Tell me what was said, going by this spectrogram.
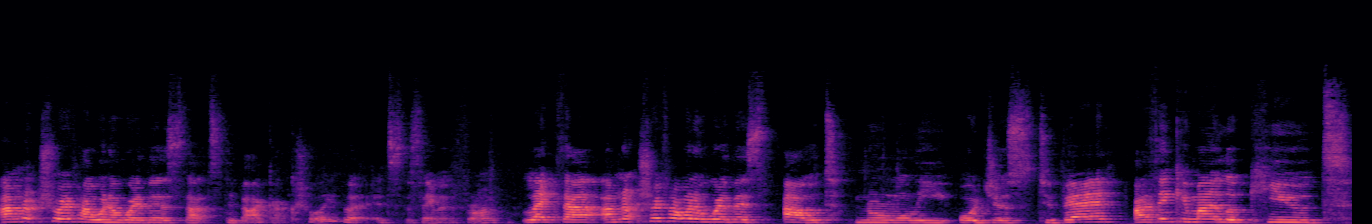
I'm not sure if I want to wear this, that's the back actually, but it's the same in the front. Like that, I'm not sure if I want to wear this out normally or just to bed. I think it might look cute,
